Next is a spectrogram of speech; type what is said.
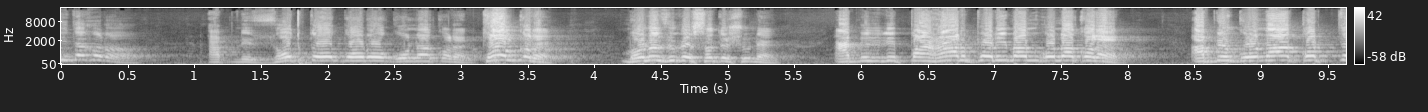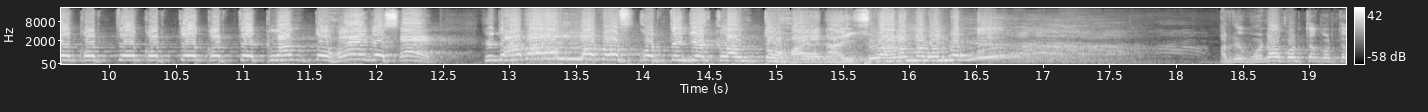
কিতা করো। আপনি যত বড় গোনা করেন, খেয়াল করেন, মনোযোগের সাথে শুনেন। আপনি যদি পাহাড় পরিমাণ গোনা করেন, আপনি গোনা করতে করতে করতে করতে ক্লান্ত হয়ে গেছেন কিন্তু আবার আল্লাহ মাফ করতে গিয়ে ক্লান্ত হয় নাই। সুবহানাল্লাহ বলবেন না? আপনি গোনা করতে করতে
